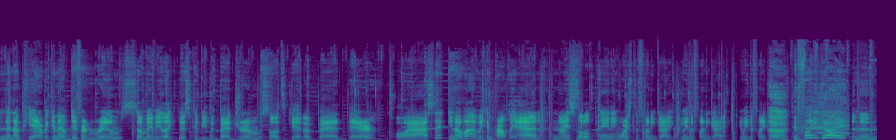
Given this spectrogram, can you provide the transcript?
And then up here we can have different rooms. So maybe like this could be the bedroom. So let's get a bed there. Classic. You know what? We can probably add a nice little painting. Where's the funny guy? Give me the funny guy. Give me the funny, the funny guy. And then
